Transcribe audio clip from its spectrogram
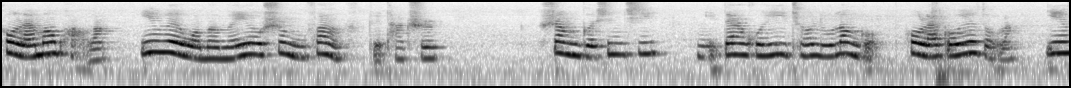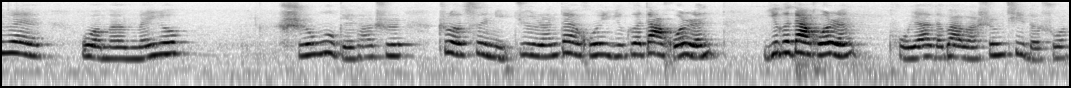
后来猫跑了，因为我们没有剩饭给它吃。上个星期你带回一条流浪狗。后来狗也走了，因为我们没有食物给它吃。这次你居然带回一个大活人，一个大活人！普亚的爸爸生气地说：“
